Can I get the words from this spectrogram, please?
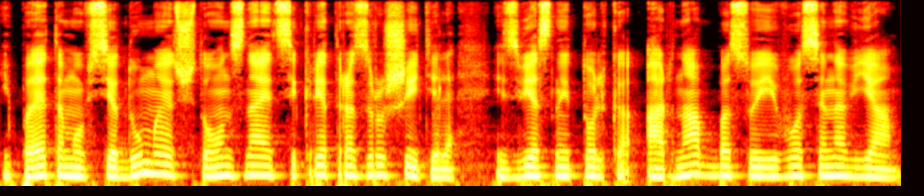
и поэтому все думают, что он знает секрет Разрушителя, известный только Арнаббасу и его сыновьям.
